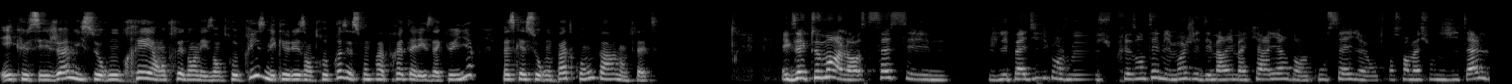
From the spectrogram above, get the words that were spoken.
Et que ces jeunes, ils seront prêts à entrer dans les entreprises, mais que les entreprises, elles ne seront pas prêtes à les accueillir parce qu'elles ne sauront pas de quoi on parle, en fait. Exactement. Alors ça, c'est... Je ne l'ai pas dit quand je me suis présentée, mais moi, j'ai démarré ma carrière dans le conseil en transformation digitale.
